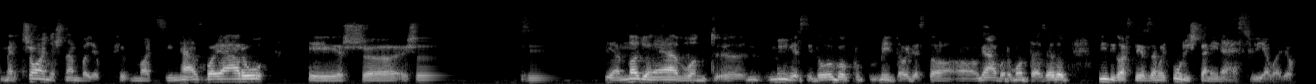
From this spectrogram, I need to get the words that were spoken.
mert sajnos nem vagyok nagy színházba járó, és, és az ilyen nagyon elvont művészi dolgok, mint ahogy ezt a, a Gábor mondta az előbb, mindig azt érzem, hogy úristen, én ehhez hülye vagyok.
